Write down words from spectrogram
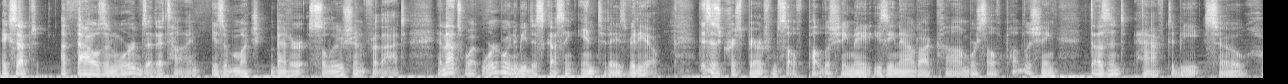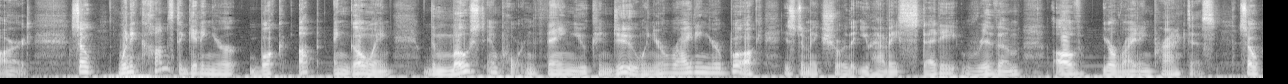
except a thousand words at a time is a much better solution for that. And that's what we're going to be discussing in today's video. This is Chris Baird from selfpublishingmadeeasynow.com, where self-publishing doesn't have to be so hard. So when it comes to getting your book up and going, the most important thing you can do when you're writing your book is to make sure that you have a steady rhythm of your writing practice. So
